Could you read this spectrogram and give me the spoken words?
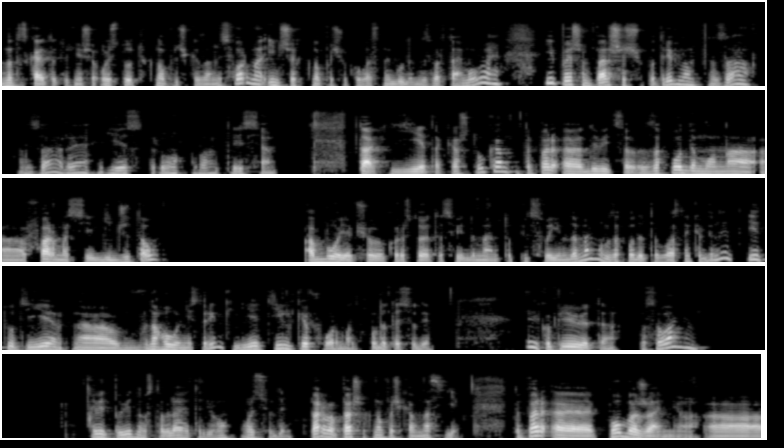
натискаєте точніше, ось тут кнопочки замість форми. Інших кнопочок у вас не буде, не звертаємо уваги. І пишемо перше, що потрібно за, зареєструватися. Так, є така штука. Тепер е, дивіться, заходимо на Pharmacy Digital. Або, якщо ви використовуєте свій домен, то під своїм доменом заходите в власний кабінет, і тут є на головній сторінці є тільки форма. Заходите сюди. І копіюєте посилання, і, відповідно, вставляєте його ось сюди. Перша, перша кнопочка в нас є. Тепер, е, по бажанню,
